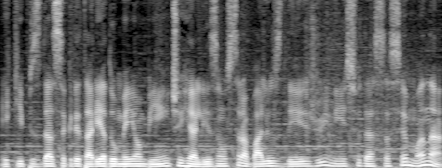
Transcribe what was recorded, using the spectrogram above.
Equipes da Secretaria do Meio Ambiente realizam os trabalhos desde o início desta semana.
